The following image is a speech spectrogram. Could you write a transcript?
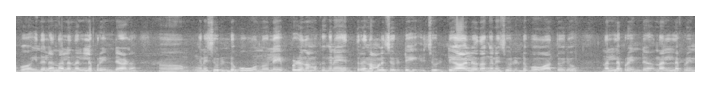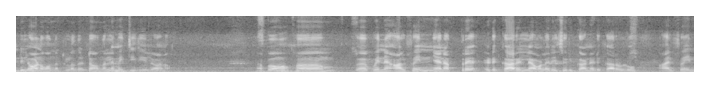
അപ്പോൾ ഇതെല്ലാം നല്ല നല്ല പ്രിന്റാണ് ഇങ്ങനെ ചുരുണ്ട് പോകുന്നില്ല എപ്പോഴും നമുക്കിങ്ങനെ എത്ര നമ്മൾ ചുരുട്ടി ചുരുട്ടിയാലും അതങ്ങനെ ചുരുണ്ട് പോവാത്തൊരു നല്ല പ്രിന്റ് നല്ല പ്രിന്റിലുമാണ് വന്നിട്ടുള്ളത് കേട്ടോ. നല്ല മെറ്റീരിയലുമാണ് അപ്പോൾ പിന്നെ ആൽഫൈൻ ഞാൻ അത്ര എടുക്കാറില്ല. വളരെ ചുരുക്കമാണ് എടുക്കാറുള്ളൂ. ആൽഫൈൻ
